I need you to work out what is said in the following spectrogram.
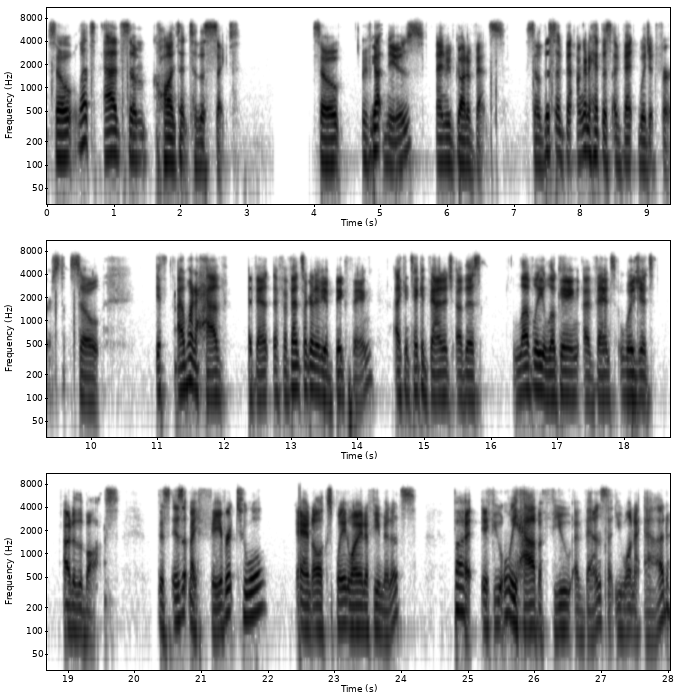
So let's add some content to the site. So we've got news and we've got events. So this event, I'm going to hit this event widget first. So if I want to have event, if events are going to be a big thing, I can take advantage of this lovely looking event widget out of the box. This isn't my favorite tool and I'll explain why in a few minutes. But if you only have a few events that you want to add,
